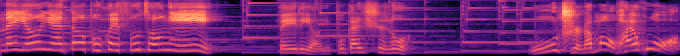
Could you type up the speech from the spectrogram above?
们永远都不会服从你。”贝利奥也不甘示弱：“无耻的冒牌货！”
